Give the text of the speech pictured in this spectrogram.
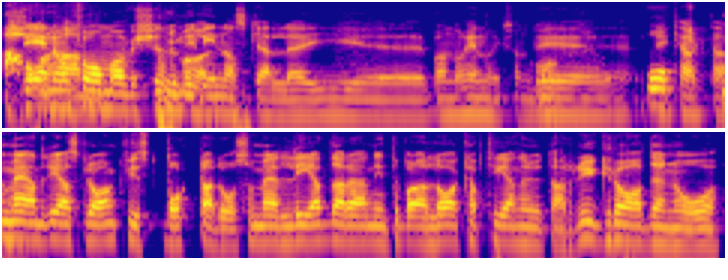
har Det är någon han form av tjurig humör. vinnarskalle i eh, Brandon Henriksson. Det, det är Och karaktär. med Andreas Granqvist borta då som är ledaren, inte bara lagkaptenen utan ryggraden och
